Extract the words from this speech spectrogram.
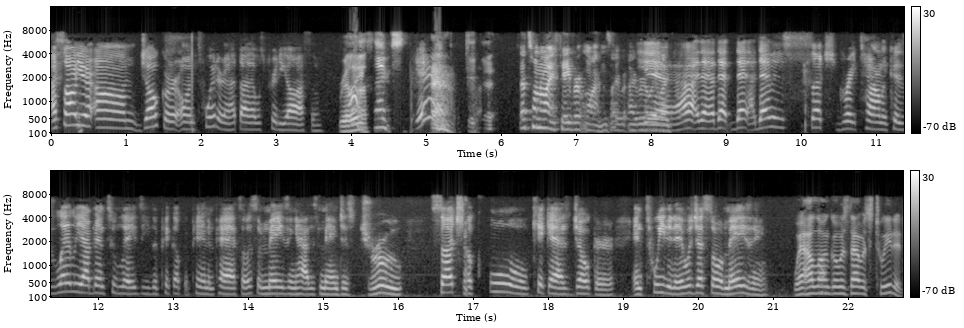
I saw your um Joker on Twitter and I thought that was pretty awesome. Really? Oh, thanks. Yeah, Appreciate that. That's one of my favorite ones. I, I really yeah, like. I, that, that that that is such great talent. Because lately I've been too lazy to pick up a pen and pad, so it's amazing how this man just drew such a cool, kick-ass Joker and tweeted it. It was just so amazing. Well, how long ago was that was tweeted?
